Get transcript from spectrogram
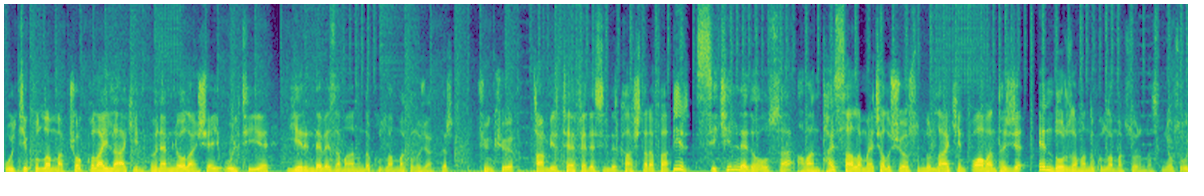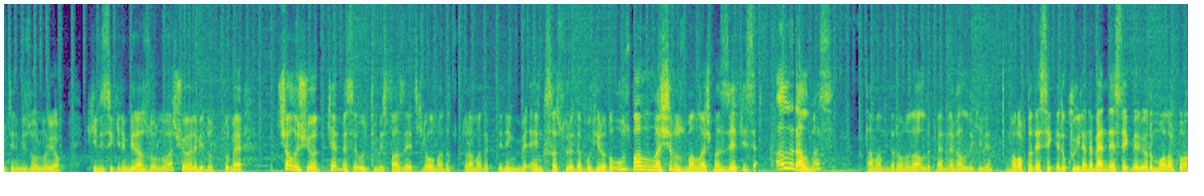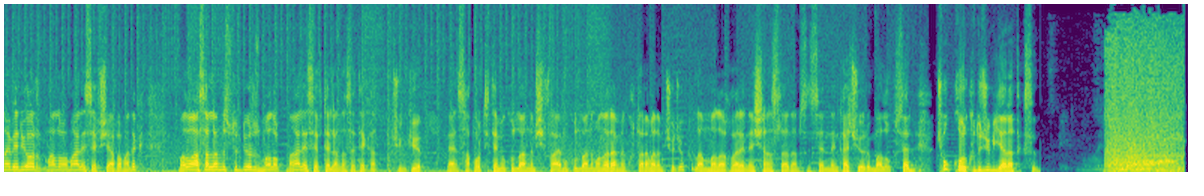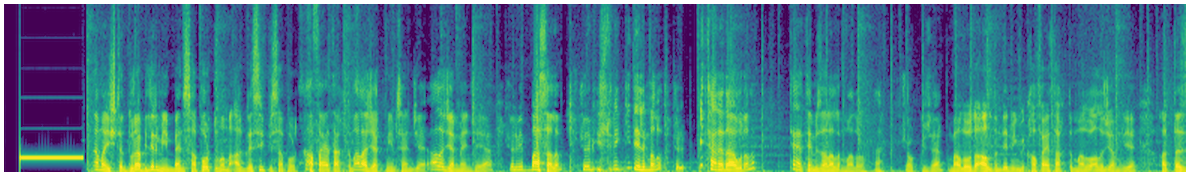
Ultiyi kullanmak çok kolay lakin önemli olan şey ultiyi yerinde ve zamanında kullanmak olacaktır. Çünkü tam bir TF'desindir karşı tarafa bir skill'le de olsa avantaj sağlamaya çalışıyorsundur lakin o avantajı en doğru zamanda kullanmak zorundasın. Yoksa ultinin bir zorluğu yok. İkinci skill'in biraz zorluğu var. Şöyle bir tutturmaya çalışıyorken mesela ultimiz fazla etkili olmadı tutturamadık. Dediğim gibi en kısa sürede bu hero'da uzmanlaşır uzmanlaşmaz Zephys'i alır almaz Tamamdır onu da aldık. Bende kaldı kili. Malok da destekledi. Kuylen'e ben destek veriyorum. Malok da ona veriyor. Malo maalesef şey yapamadık. Malo hasarlarını sürdürüyoruz. Malok maalesef Telanas'a tek attı. Çünkü ben support itemi kullandım. Şifayımı kullandım. Ona rağmen kurtaramadım çocuğu. Ulan Malok var ya ne şanslı adamsın. Senden kaçıyorum Malok. Sen çok korkutucu bir yaratıksın. Ama işte durabilir miyim? Ben supportum ama agresif bir support. Kafaya taktım. Alacak mıyım sence? Alacağım bence ya. Şöyle bir basalım. Şöyle bir üstüne gidelim Malo. Şöyle bir tane daha vuralım. Tertemiz alalım Malo. Heh, çok güzel. Malo'yu da aldım dediğim gibi kafaya taktım Malo alacağım diye. Hatta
